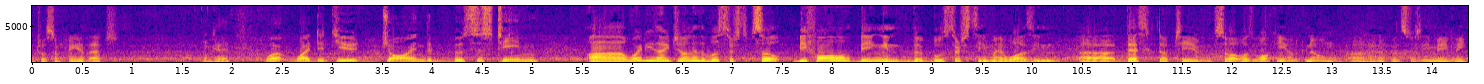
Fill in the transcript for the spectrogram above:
It was something like that. Okay. Why, why did you join the Boosters team? Uh, why did I join the boosters? Team? So before being in the boosters team, I was in a desktop team. So I was working on GNOME uh, in OpenSUSE mainly.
